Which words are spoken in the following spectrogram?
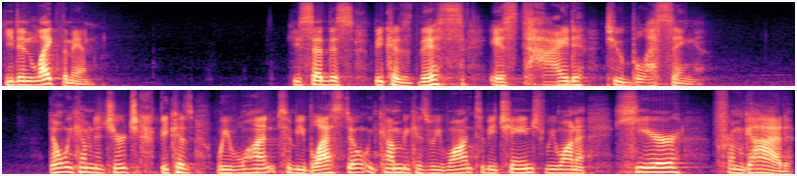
he didn't like the man. He said this because this is tied to blessing. Don't we come to church because we want to be blessed? Don't we come because we want to be changed? We want to hear from God.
